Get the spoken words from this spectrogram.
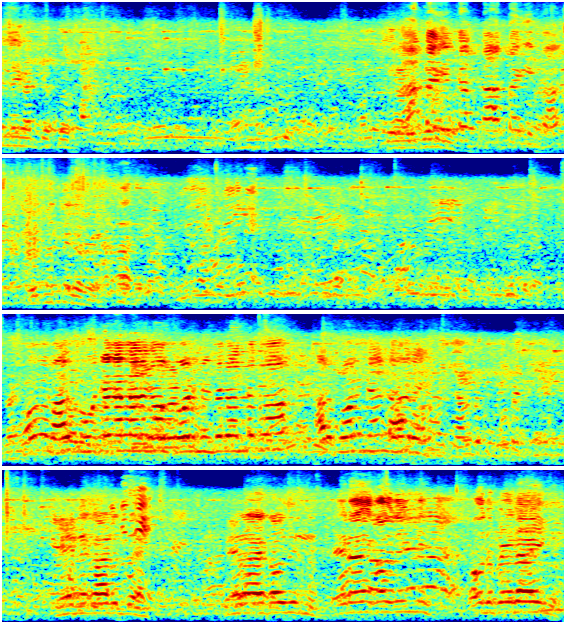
දැන් මේ කට්ටිය පොර පේන කාටද? පේන අය කවුද ඉන්නේ? පේනාය කවුද ඉන්නේ කවුද පේනාය ඉන්නේ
